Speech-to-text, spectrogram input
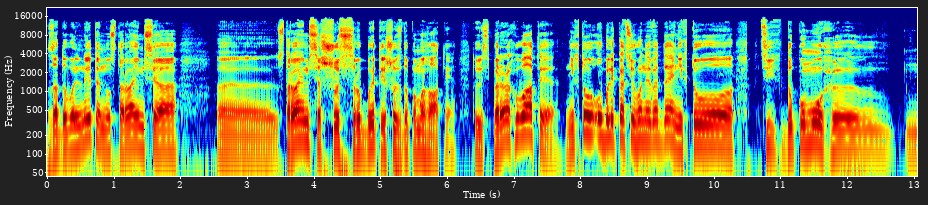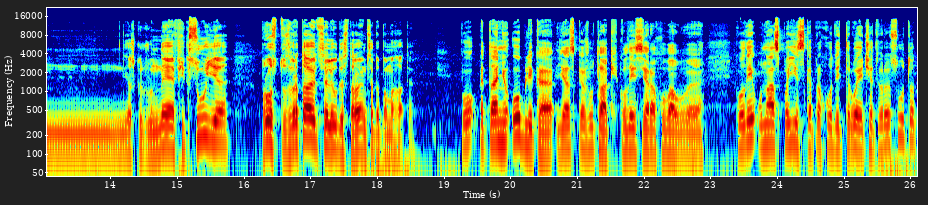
задовольнити, але стараємося. Е, стараємося щось робити щось допомагати. Тобто перерахувати. Ніхто обліка цього не веде, ніхто цих допомог, е, я ж кажу, не фіксує. Просто звертаються люди, стараємося допомагати. По питанню обліка я скажу так, колись я рахував, е, коли у нас поїздка проходить троє-четверо суток,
